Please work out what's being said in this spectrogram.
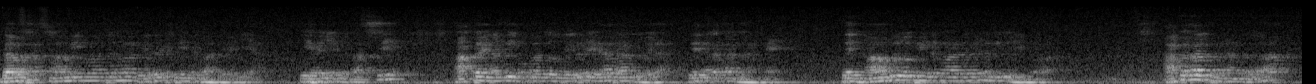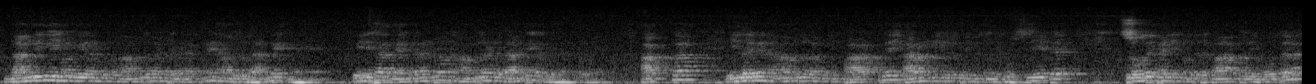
දවසක් ස්වාමීන් වහන්සේනවා ගෙදරට දෙන්න පාඩේ වැඩියා. ඒ වැඩියට පස්සේ අක්කයි නංගි මොකද දෙකට එහා රණ්ඩු වෙලා. දෙන්න කතා කරන්නේ. දැන් හාමුදුරුවෝ පින්න පාඩේ වෙන මිදුල ඉන්නවා. අකකල් කරනවා නන්දිගේ මගේ නඩුව හඳුනන්න වැඩක් නැහැ හඳුන දන්නේ නැහැ. ඒ නිසා දැන් කරන්න ඕන හඳුනන්න දාන්නේ කරන්න ඕනේ. අක්කා ඉල්ලගෙන හඳුනන්නේ පාත්‍රේ අරන් ගිහින් තියෙන කුස්සියට සෝද කණි හොඳට පාත්‍රේ හොදලා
